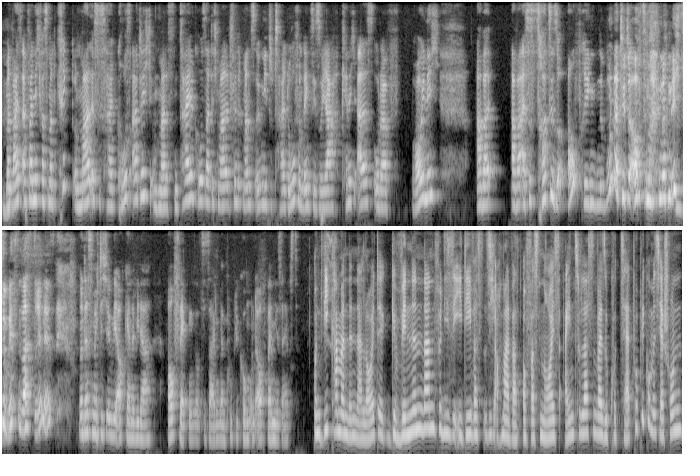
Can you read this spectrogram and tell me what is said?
Man mhm. weiß einfach nicht, was man kriegt. Und mal ist es halt großartig und mal ist ein Teil großartig, mal findet man es irgendwie total doof und denkt sich so, ja, kenne ich alles oder brauche ich nicht. Aber, aber es ist trotzdem so aufregend, eine Wundertüte aufzumachen und nicht zu mhm. wissen, was drin ist. Und das möchte ich irgendwie auch gerne wieder aufwecken, sozusagen beim Publikum und auch bei mir selbst. Und wie kann man denn da Leute gewinnen dann für diese Idee, was, sich auch mal was, auf was Neues einzulassen? Weil so Konzertpublikum ist ja schon,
